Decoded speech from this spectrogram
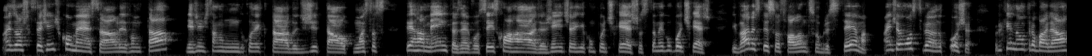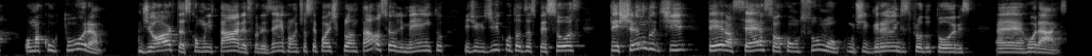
Mas eu acho que se a gente começa a levantar, e a gente está no mundo conectado, digital, com essas ferramentas, né? Vocês com a rádio, a gente aqui com podcast, você também com podcast, e várias pessoas falando sobre esse tema, a gente vai mostrando, poxa, por que não trabalhar uma cultura de hortas comunitárias, por exemplo, onde você pode plantar o seu alimento e dividir com todas as pessoas, deixando de ter acesso ao consumo de grandes produtores é, rurais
